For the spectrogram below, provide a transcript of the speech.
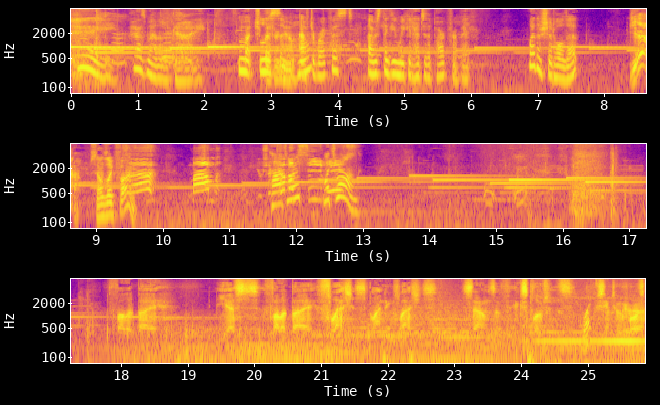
Hey, how's my little guy? Much better Listen, now, huh? after breakfast, I was thinking we could head to the park for a bit. Weather should hold up. Yeah, sounds like fun. Sir, Mom, you should come and Codsworth, see what's this. wrong? Followed by. Yes, followed by flashes, blinding flashes. Sounds of explosions. What? We seem to have lost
